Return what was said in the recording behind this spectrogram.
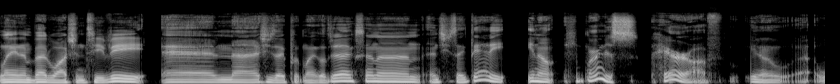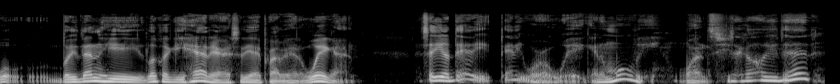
laying in bed watching TV, and uh, she's like, "Put Michael Jackson on," and she's like, "Daddy, you know, he burned his hair off, you know, uh, but then he looked like he had hair." I said, "Yeah, he probably had a wig on." I said, "You know, Daddy, Daddy wore a wig in a movie once." She's like, "Oh, you did?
